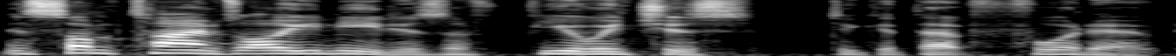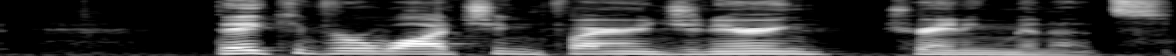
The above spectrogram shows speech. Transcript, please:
and sometimes all you need is a few inches to get that foot out. Thank you for watching Fire Engineering Training Minutes.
